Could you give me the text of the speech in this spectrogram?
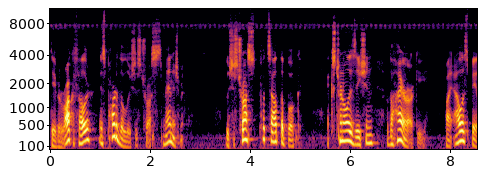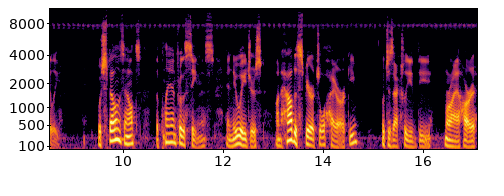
David Rockefeller is part of the Lucis Trust's management. Lucis Trust puts out the book Externalization of the Hierarchy by Alice Bailey, which spells out the plan for the Satanists and New Agers on how the spiritual hierarchy which is actually the Moriah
